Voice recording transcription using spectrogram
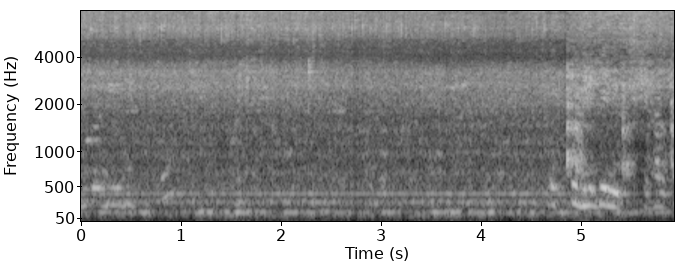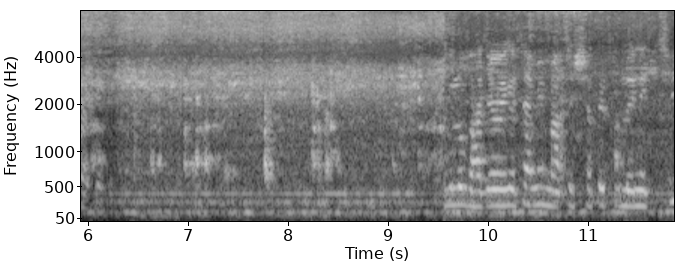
গুঁড়ো দিয়ে দিচ্ছি। একটু ভেজে নিচ্ছি হালকা করে। এগুলো ভাজা হয়ে গেছে, আমি মাছের সাথে তুলে নিচ্ছি।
